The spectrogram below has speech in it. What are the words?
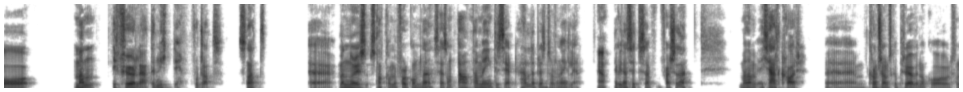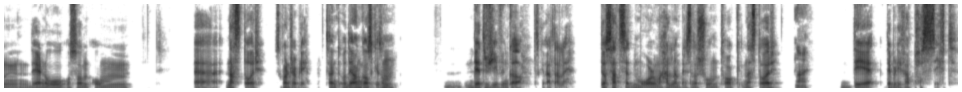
og, men jeg føler at det er nyttig fortsatt. Sånn at uh, Men når jeg snakker med folk om det, så er det sånn Ja, de er interessert hele presentasjonen, egentlig. Ja. Jeg kunne sitte seg fast i det, men de er ikke helt klar. Eh, kanskje de skal prøve noe det er nå, og sånn om eh, neste år, så kanskje det blir. Sant? Og det er en ganske sånn Det tror ikke jeg funka, da, skal jeg være helt ærlig. Det å sette seg et mål om å helle en presentasjon-talk neste år, Nei. det, det blir for passivt.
